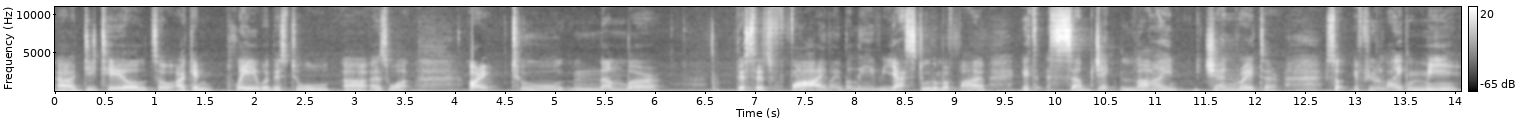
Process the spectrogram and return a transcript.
uh, detailed, so I can play with this tool uh, as well. All right, tool number, this is five, I believe. Yes, tool number five, it's subject line generator. So if you're like me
